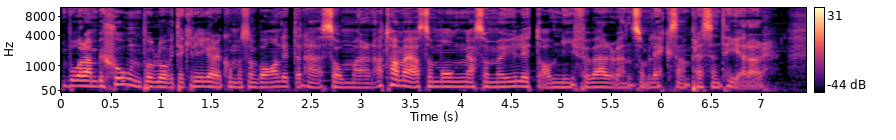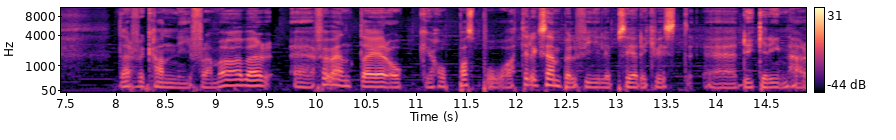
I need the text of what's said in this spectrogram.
Vår ambition på Blåvita krigare kommer som vanligt den här sommaren att ha med så många som möjligt av nyförvärven som Leksand presenterar. Därför kan ni framöver eh, förvänta er och hoppas på att till exempel Filip Cederqvist eh, dyker in här.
